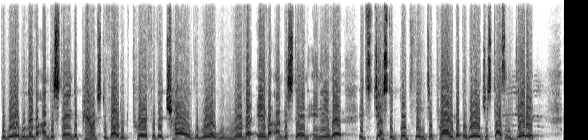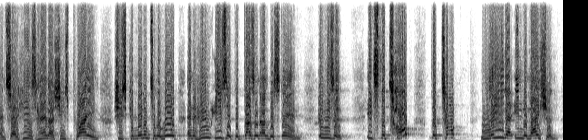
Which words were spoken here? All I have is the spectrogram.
The world will never understand a parent's devoted prayer for their child. The world will never, ever understand any of that. It's just a good thing to pray, but the world just doesn't get it. And so here's Hannah. She's praying. She's committed to the Lord. And who is it that doesn't understand? Who is it? It's the top, the top leader in the nation.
